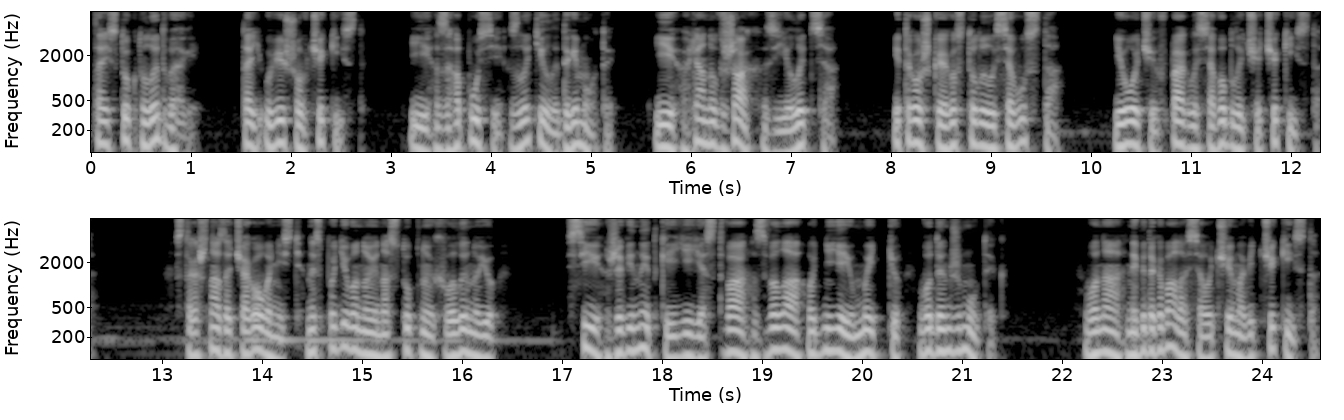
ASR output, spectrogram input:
Та й стукнули двері, та й увійшов чекіст, і з гапусі злетіли дрімоти, і глянув жах з її лиця, і трошки розтулилися вуста, і очі вперлися в обличчя чекіста. Страшна зачарованість несподіваною наступною хвилиною всі живі нитки її яства звела однією миттю в один жмутик. Вона не відривалася очима від чекіста,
